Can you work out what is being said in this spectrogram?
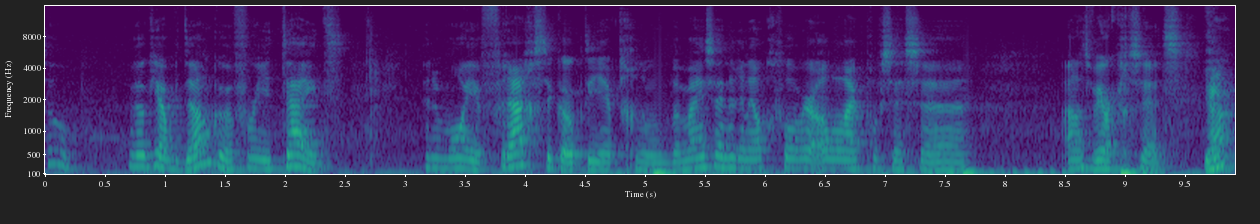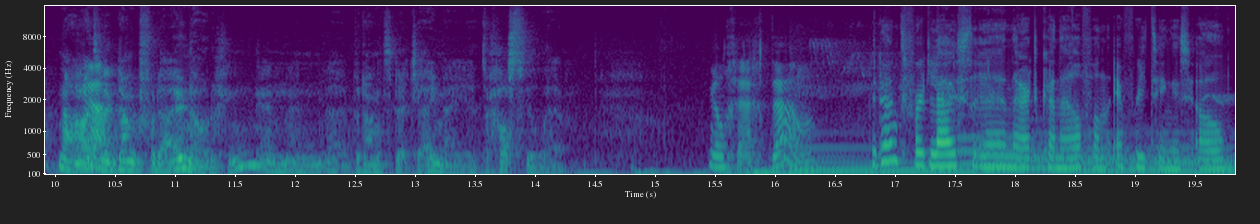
Top. Wil ik jou bedanken voor je tijd. En een mooie vraagstuk ook die je hebt genoemd. Bij mij zijn er in elk geval weer allerlei processen eh, aan het werk gezet. Ja, nou hartelijk dank voor de uitnodiging. En, en uh, bedankt dat jij mij te gast wilde hebben. Heel graag gedaan. Bedankt voor het luisteren naar het kanaal van Everything is Oom.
